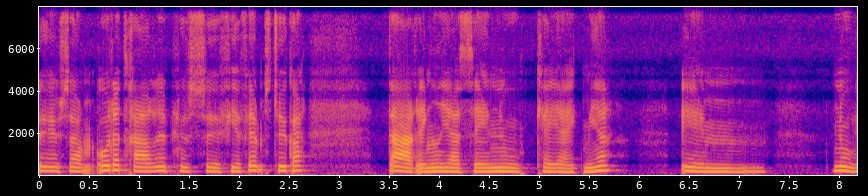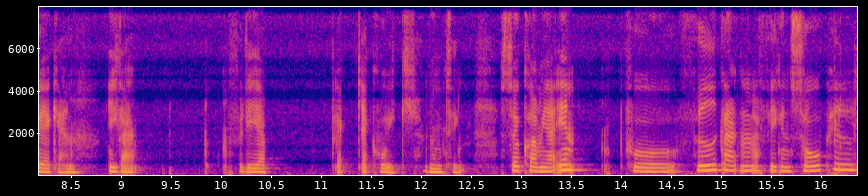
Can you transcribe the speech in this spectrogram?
Øh, som 38 plus øh, 4-5 stykker, der ringede jeg og sagde, nu kan jeg ikke mere. Øhm, nu vil jeg gerne i gang. Fordi jeg, jeg, jeg kunne ikke nogen ting. Så kom jeg ind på fødegangen og fik en sovepille,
